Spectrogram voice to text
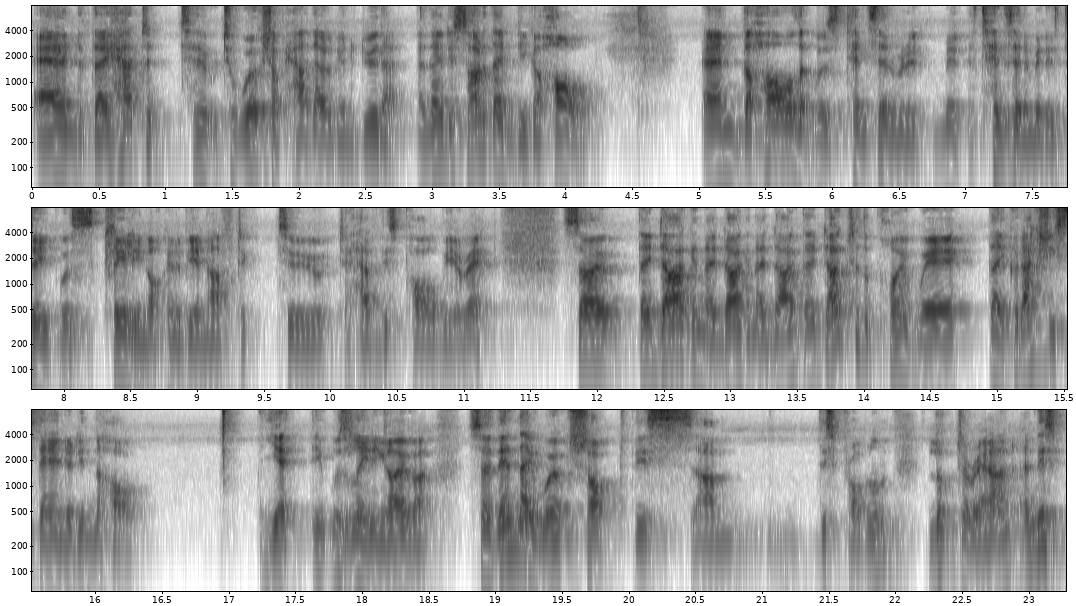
And they had to, to, to workshop how they were going to do that. And they decided they'd dig a hole. And the hole that was 10 centimeters, 10 centimeters deep was clearly not going to be enough to, to, to have this pole be erect. So they dug and they dug and they dug. They dug to the point where they could actually stand it in the hole yet it was leaning over. So then they workshopped this um, this problem, looked around, and this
